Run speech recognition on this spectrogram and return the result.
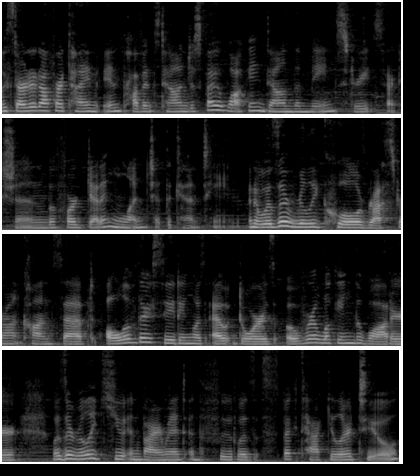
We started off our time in Provincetown just by walking down the main street section before getting lunch at the canteen. And it was a really cool restaurant concept. All of their seating was outdoors overlooking the water. It was a really cute environment and the food was spectacular too.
